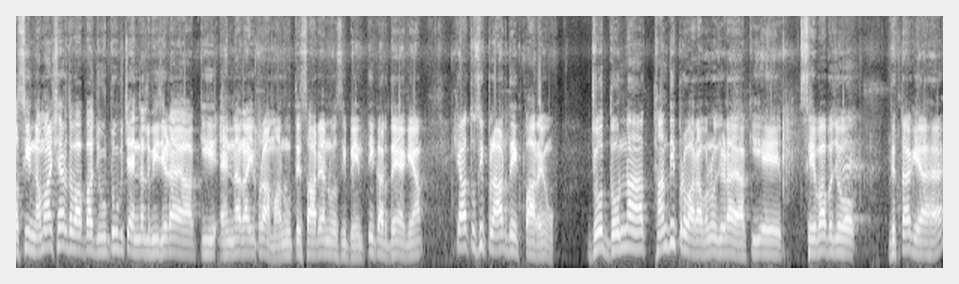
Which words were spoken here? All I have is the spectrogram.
ਅਸੀਂ ਨਵਾਂ ਸ਼ਹਿਰ ਦਵਾਬਾ YouTube ਚੈਨਲ ਵੀ ਜਿਹੜਾ ਆ, ਕਿ ਐਨ ਆਰ ਆਈ ਭਰਾਵਾਂ ਨੂੰ ਤੇ ਸਾਰਿਆਂ ਨੂੰ ਅਸੀਂ ਬੇਨਤੀ ਕਰਦੇ ਹੈਗੇ ਆ। ਕਿ ਆ ਤੁਸੀਂ ਪਲਾਟ ਦੇਖ ਪਾ ਰਹੇ ਹੋ? ਜੋ ਦੋਨਾਂ ਥਾਂਦੀ ਪਰਿਵਾਰਾਂ ਵੱਲੋਂ ਜਿਹੜਾ ਆ, ਕਿ ਇਹ ਸੇਵਾ ਵਜੋਂ ਦਿੱਤਾ ਗਿਆ ਹੈ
